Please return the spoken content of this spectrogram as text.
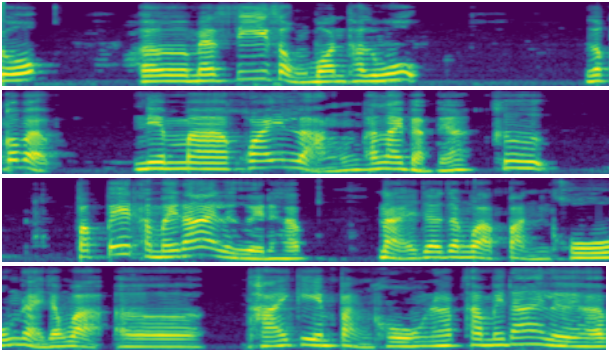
ยก เออแมสซี่ส่งบอลทะลุ แล้วก็แบบเนียมมาไขว้หลังอะไรแบบเนี้ย คือปัปเป้ทำไม่ได้เลยนะครับ ไหนจะจังหวะปั่นโค้ง ไหนจังหวะ เอ่อท้ายเกมปั่นโค้งนะครับทำไม่ได้เลยครับ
